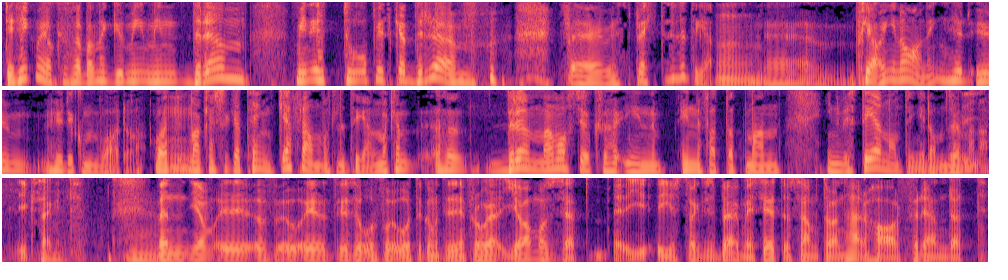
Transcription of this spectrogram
Det fick mig också säga, men gud, min, min dröm, min utopiska dröm eh, spräcktes lite grann. Eh, För jag har ingen aning hur, hur, hur det kommer vara då. Och att man kanske ska tänka framåt lite grann. Man kan, alltså, drömmar måste ju också ha in, innefatta att man investerar någonting i de drömmarna. Exakt. Ja. Men jag, eh, och- för att återkomma till din fråga. Jag måste säga att just faktiskt bögministeriet och samtalen här har förändrat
